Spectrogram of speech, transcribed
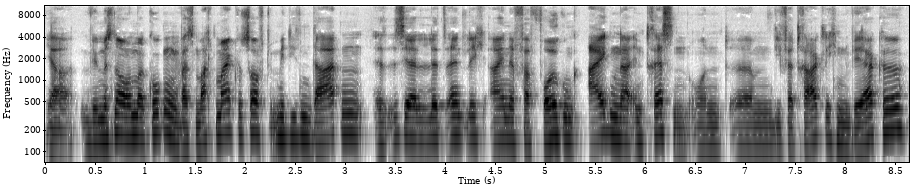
ja, wir müssen auch immer gucken, was macht Microsoft mit diesen Daten? Es ist ja letztendlich eine Verfolgung eigener Interessen und ähm, die vertraglichen Werke,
